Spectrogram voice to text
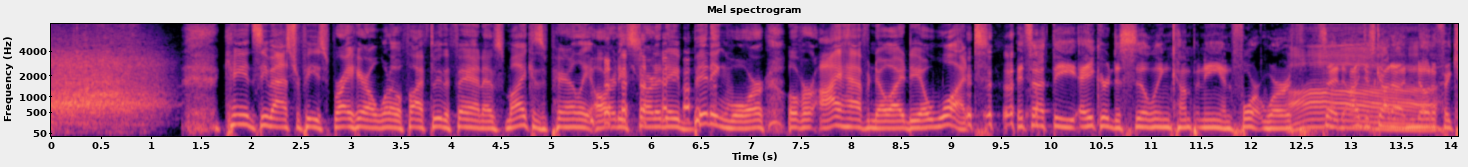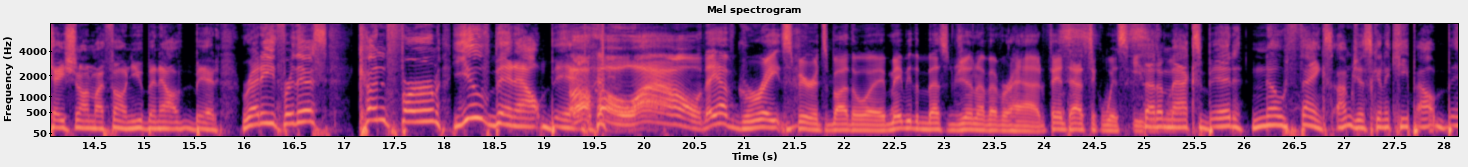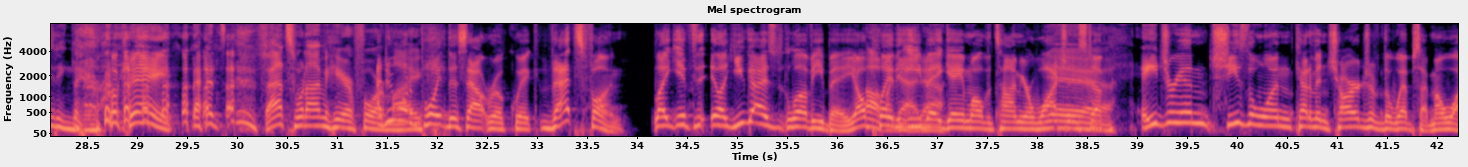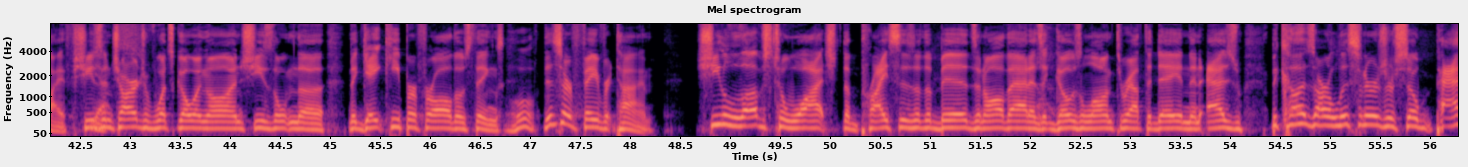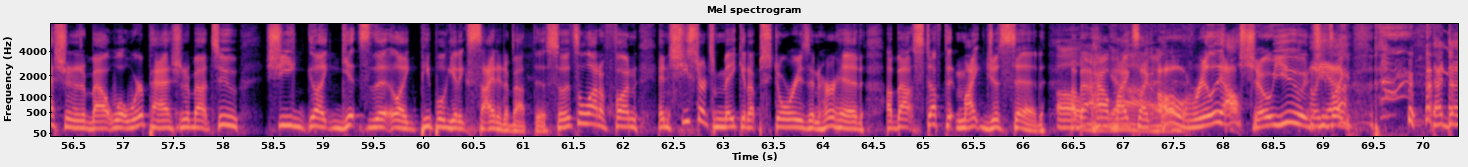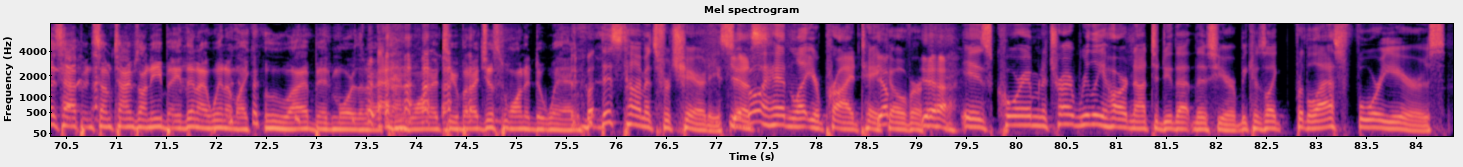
KNC Masterpiece right here on 105 through the fan as Mike has apparently already started a bidding war over I have no idea what. It's at the Acre Distilling Company in Fort Worth. Said I just got Ah. a notification on my phone. You've been outbid. Ready for this? Confirm you've been outbid. Oh wow! They have great spirits, by the way. Maybe the best gin I've ever had. Fantastic whiskey. Set a max bid. No thanks. I'm just going to keep outbidding you. Okay, that's that's what I'm here for, I do want to point this out real quick. That's fun. Like if like you guys love eBay, y'all Oh play the God, eBay yeah. game all the time. You're watching Yeah. stuff. Adrian, she's the one kind of in charge of the website. My wife, she's in charge of what's going on. She's the the, the gatekeeper for all those things. Ooh. This is her favorite time. She loves to watch the prices of the bids and all that as it goes along throughout the day. And then as because our listeners are so passionate about what we're passionate about too, she like gets the like people get excited about this. So it's a lot of fun. And she starts making up stories in her head about stuff that Mike just said. Oh, about my how Mike's like, Oh, really? I'll show you. And Oh, she's yeah? like that does happen sometimes on eBay. Then I win. I'm like, ooh, I bid more than I kind of wanted to, but I just wanted to win. But this time it's for charity. So Yes. go ahead and let your pride take Yep, over. yeah. Is Corey, I'm going to try really hard not to do that this year because, like, for the last four years,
